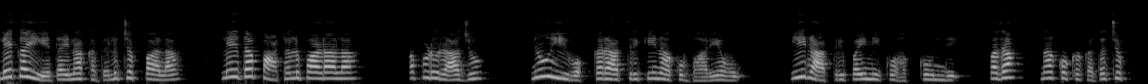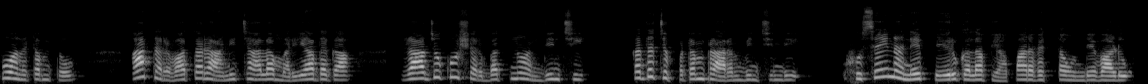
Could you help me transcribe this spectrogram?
లేక ఏదైనా కథలు చెప్పాలా? లేదా పాటలు పాడాలా? అప్పుడు రాజు నువ్వు ఈ ఒక్క రాత్రికి నాకు భార్యవు. ఈ రాత్రిపై నీకు హక్కు ఉంది. పద నాకు ఒక కథ చెప్పు అనటంతో ఆ తర్వాత రాణి చాలా మర్యాదగా రాజుకు షర్బత్ను అందించి కథ చెప్పటం ప్రారంభించింది. హుసేన్ అనే పేరు గల వ్యాపారవేత్త ఉండేవాడు.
